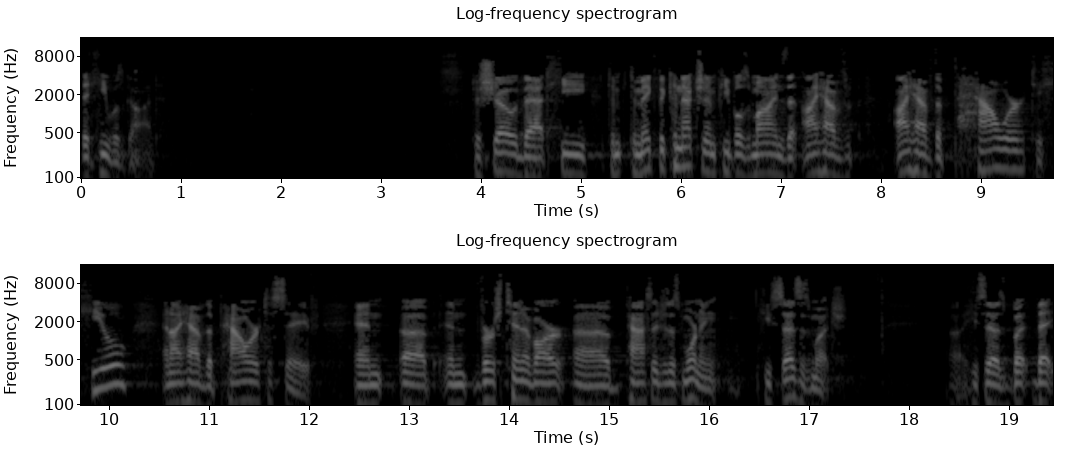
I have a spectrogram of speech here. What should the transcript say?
that he was God. To show that he, to, to make the connection in people's minds that I have, I have the power to heal and I have the power to save. And uh, in verse 10 of our uh, passage this morning, he says as much. Uh, he says, But that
